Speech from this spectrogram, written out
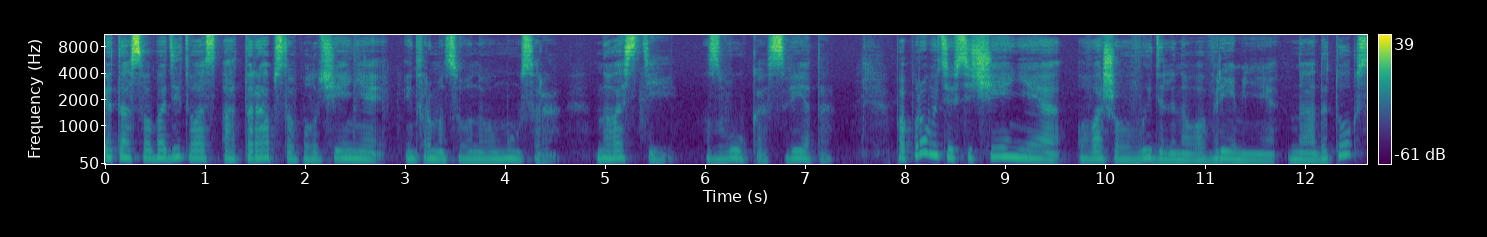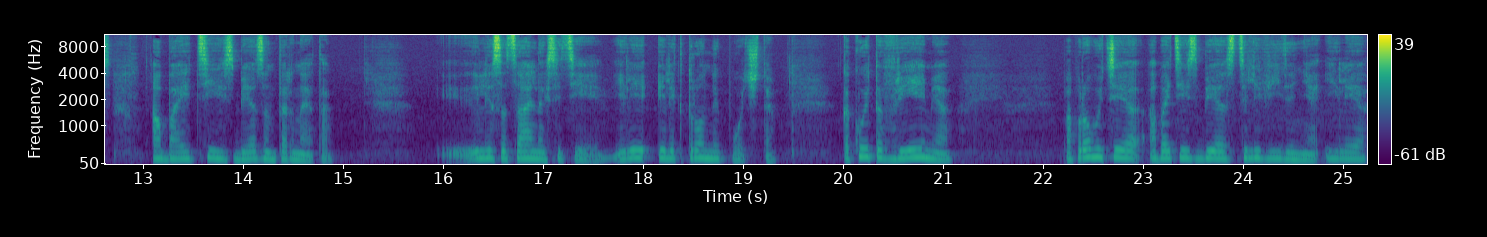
это освободит вас от рабства получения информационного мусора, новостей, звука, света. Попробуйте в течение вашего выделенного времени на детокс обойтись без интернета или социальных сетей, или электронной почты. Какое-то время попробуйте обойтись без телевидения или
